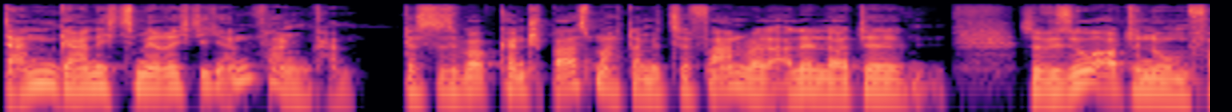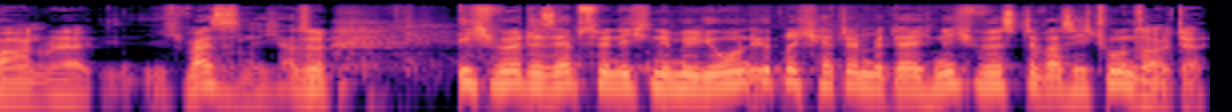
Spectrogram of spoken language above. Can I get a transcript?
dann gar nichts mehr richtig anfangen kann. Dass es überhaupt keinen Spaß macht, damit zu fahren, weil alle Leute sowieso autonom fahren oder ich weiß es nicht. Also ich würde, selbst wenn ich eine Million übrig hätte, mit der ich nicht wüsste, was ich tun sollte,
